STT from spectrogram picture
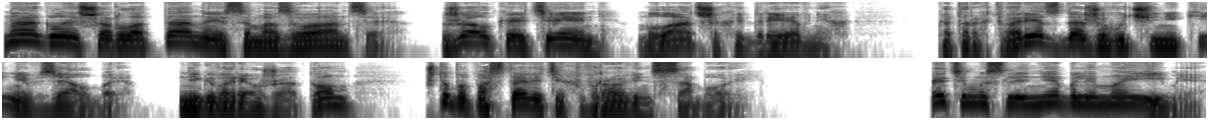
Наглые шарлатаны и самозванцы, жалкая тень младших и древних, которых Творец даже в ученики не взял бы, не говоря уже о том, чтобы поставить их вровень с собой. Эти мысли не были моими.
